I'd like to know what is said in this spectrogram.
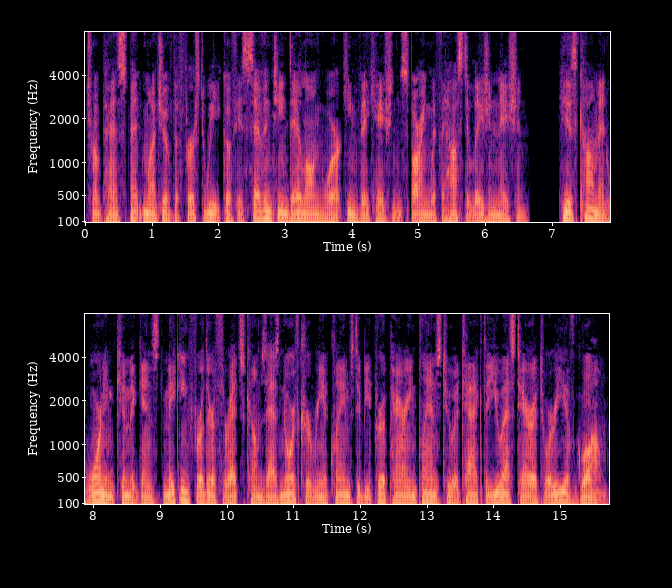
Trump has spent much of the first week of his 17-day-long working vacation sparring with the hostile Asian nation. His comment warning Kim against making further threats comes as North Korea claims to be preparing plans to attack the U.S. territory of Guam.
